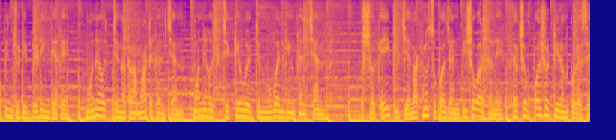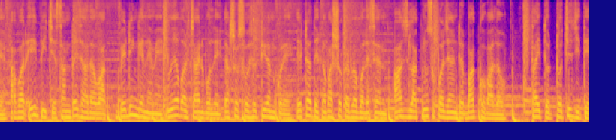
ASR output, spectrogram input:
ওপেন জুটির ব্যাটিং দেখে মনে হচ্ছে না তারা মাঠে খেলছেন। মনে হচ্ছে কেউ একজন মোবাইল গেম খেলছেন। দর্শক, এই পিচে লখনৌ সুপার জায়ান্ট বিশ ওভার খেলে একশো পঁয়ষট্টি রান করেছে। আবার এই পিচে সানরাইজ হায়দ্রাবাদ ব্যাটিংয়ে নেমে দুই ওভার চার বলে একশো ছয়ষট্টি রান করে। এটা দেখে ভাষ্যকাররা বলেছেন, আজ লখনৌ সুপার জায়ান্টের ভাগ্য ভালো। তাই তো টচে জিতে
